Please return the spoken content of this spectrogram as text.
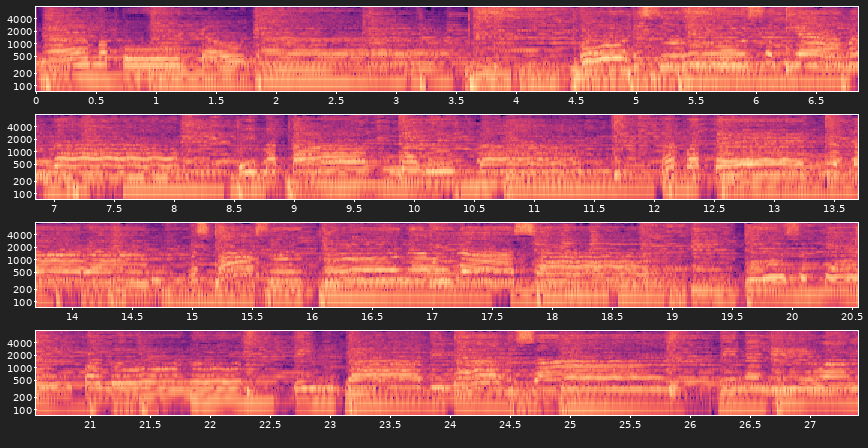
nga mapukaw na. O Jesus, agyaman na, Di matak na lugtan, Napatek na daram, Mas pasok ko na ugasan, Puso ken panunod, Tingka dinalusan, Binaliwang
